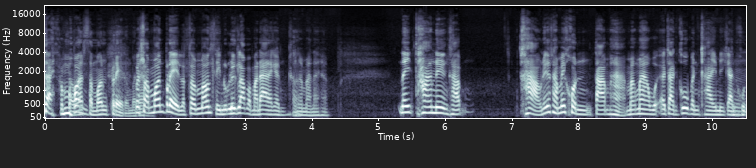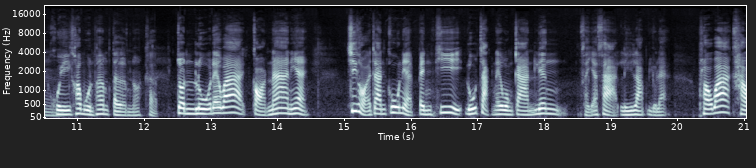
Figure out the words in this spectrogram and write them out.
สายซัมมสาอมานรถซัมมอนเปรตออกมาเป็นได้ซัมมอนเปรตแล้วซัมมอนสิ่งลึกลับออกมาได้แล้วกันครับประมาณนั้นครับ ในทางหนึ่งครับ ข่าวนี่ก็ทำให้คนตามหามากๆว่าอาจารย์กู้เป็นใครมีการขุดคุยข้อมูลเพิ่มเติมเนาะครับจนรู้ได้ว่าก่อนหน้าเนี่ยชื่อของอาจารย์กู้เนี่ย เป็นที่รู้จักในวงการเรื่อง ไสยศาสตร์ลี้ลับอยู่แล้ว เพราะว่าเขา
